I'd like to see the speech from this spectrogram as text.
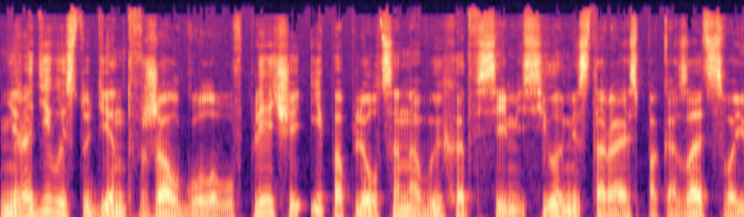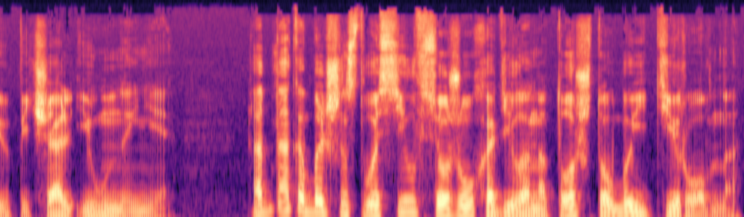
Нерадивый студент вжал голову в плечи и поплелся на выход всеми силами, стараясь показать свою печаль и уныние. Однако большинство сил все же уходило на то, чтобы идти ровно.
